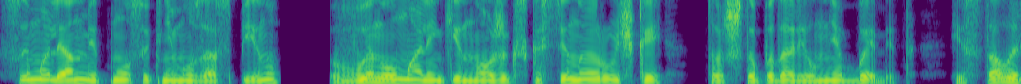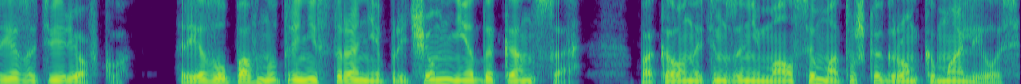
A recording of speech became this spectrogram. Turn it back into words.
Сыма Лян метнулся к нему за спину, вынул маленький ножик с костяной ручкой, тот, что подарил мне Бэббит, и стал резать веревку. Резал по внутренней стороне, причем не до конца. Пока он этим занимался, матушка громко молилась.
